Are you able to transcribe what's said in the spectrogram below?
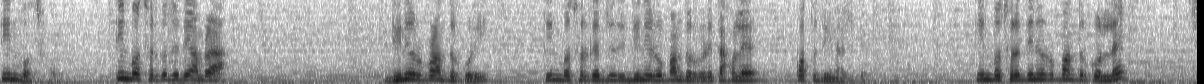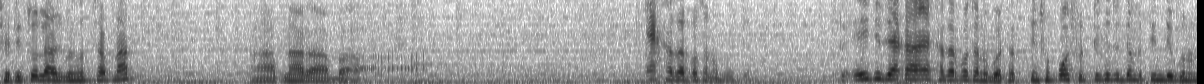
তিন বছর। তিন বছরকে যদি আমরা দিনে রূপান্তর করি, তিন বছরকে যদি দিনে রূপান্তর করি, তাহলে কত দিন আসবে? তিন বছরের দিনে রূপান্তর করলে সেটি চলে আসবে হচ্ছে আপনার আপনার এক হাজার পঁচানব্বই দিন তো এই যে যে একা এক হাজার পঁচানব্বই অর্থাৎ তিনশো পঁয়ষট্টিকে যদি আমরা তিন দিয়ে গুণন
